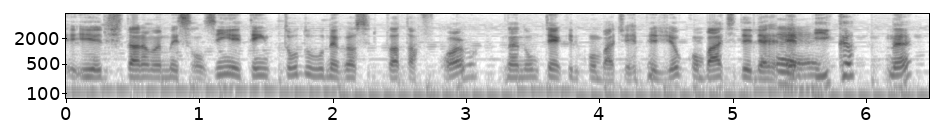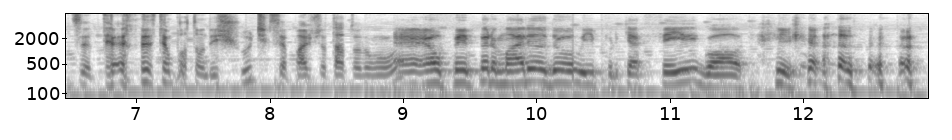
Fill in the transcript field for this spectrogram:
e eles te deram uma mençãozinha e tem todo o negócio de plataforma, né? Não tem aquele combate RPG, o combate dele é, É. é pica, né? Você tem, tem um botão de chute que você pode chutar todo mundo. É, é o Paper Mario do Wii, porque é feio igual, tá ligado?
